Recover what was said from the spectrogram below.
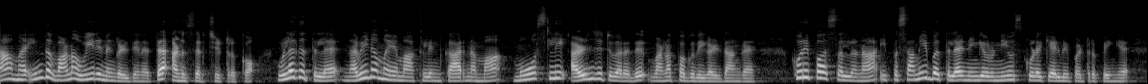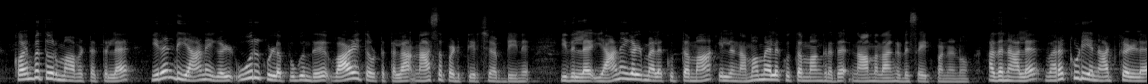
நாம் இந்த வன உயிரினங்கள் தினத்தை அனுசரிச்சுட்டு இருக்கோம். உலகத்தில் நவீனமயமாக்கலின் காரணமாக மோஸ்ட்லி அழிஞ்சிட்டு வர்றது வனப்பகுதிகள் தாங்க குறிப்பாக சொல்லணும்னா இப்போ சமீபத்தில் நீங்கள் ஒரு நியூஸ் கூட கேள்விப்பட்டிருப்பீங்க. கோயம்புத்தூர் மாவட்டத்தில் இரண்டு யானைகள் ஊருக்குள்ளே புகுந்து வாழைத்தோட்டத்தெல்லாம் நாசப்படுத்திருச்சு அப்படின்னு. இதில் யானைகள் மேலே குத்தமா இல்லை நம்ம மேலே குத்தமாங்கிறத நாம தாங்க டிசைட் பண்ணணும். அதனால் வரக்கூடிய நாட்களில்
